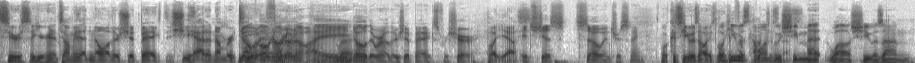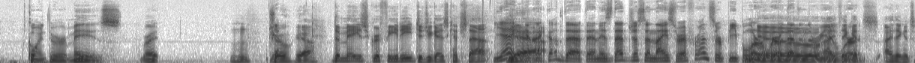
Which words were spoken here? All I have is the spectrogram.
seriously, you're going to tell me that no other shitbag? She had a number two No, and oh no, no, no. I Right. know there were other shitbags for sure. But yes, It's just so interesting. well because he was always looking. Well, he for was the one who she met while she was on going through her maze, right? Mm-hmm. True, yeah. The maze graffiti, did you guys catch that? yeah, I Yeah. I got that. And is that just a nice reference, or people are aware of that in the No, real I think world? it's I think it's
